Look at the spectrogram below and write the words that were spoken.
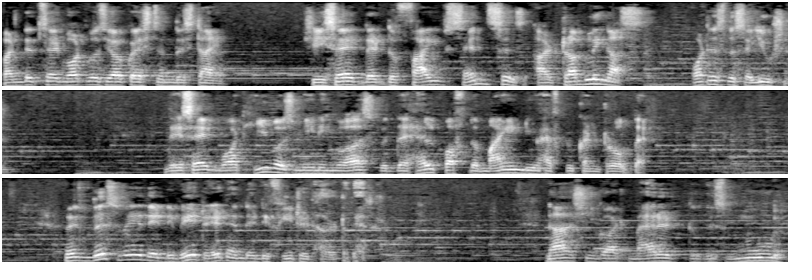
Pandit said, What was your question this time? She said that the five senses are troubling us. What is the solution? They said what he was meaning was with the help of the mind you have to control them. In this way they debated and they defeated her together. Now she got married to this mood,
